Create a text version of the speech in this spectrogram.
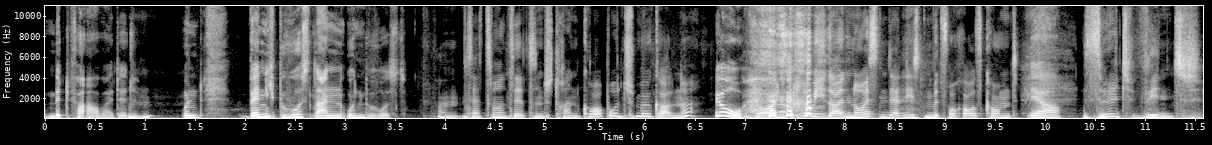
mitverarbeitet. Mhm. Und wenn nicht bewusst, dann unbewusst. Dann setzen wir uns jetzt in den Strandkorb und schmökern, ne? Jo. So ein Krimi, dein neuesten, der nächsten Mittwoch rauskommt. Ja. Syltwind.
